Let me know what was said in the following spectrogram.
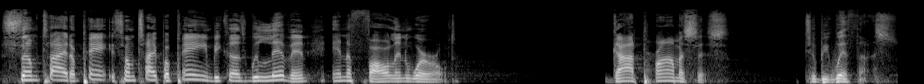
some type of pain, some type of pain because we're living in a fallen world. God promises to be with us.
